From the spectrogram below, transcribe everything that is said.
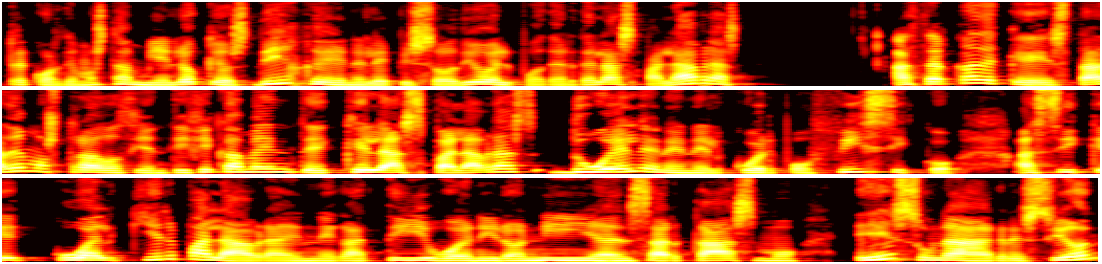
recordemos también lo que os dije en el episodio El poder de las palabras, acerca de que está demostrado científicamente que las palabras duelen en el cuerpo físico, así que cualquier palabra en negativo, en ironía, en sarcasmo, es una agresión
